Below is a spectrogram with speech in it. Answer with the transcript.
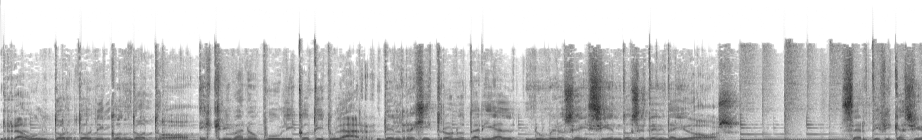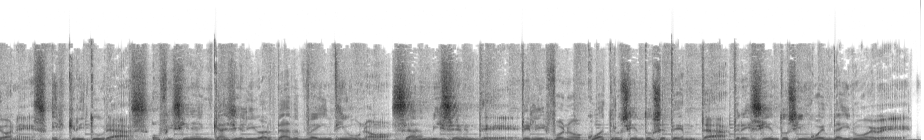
Raúl Tortone Condoto, escribano público titular del registro notarial número 672. Certificaciones, escrituras, oficina en calle Libertad 21, San Vicente, teléfono 470-359.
